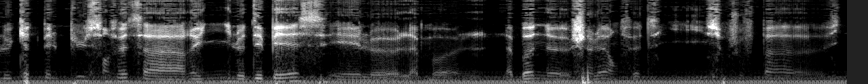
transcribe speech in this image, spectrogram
Le 4 pelle puce en fait ça réunit le DPS et le, la, la bonne chaleur en fait. Il surchauffe pas vite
